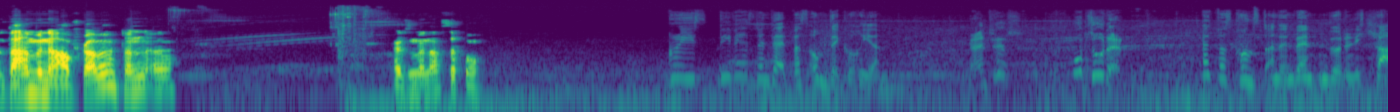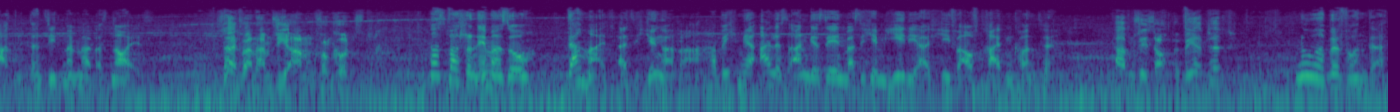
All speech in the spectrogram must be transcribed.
Also da haben wir eine Aufgabe, dann äh, reisen wir nach Seppo. Grease, wie wär's, wenn wir etwas umdekorieren? Mantis? Wozu denn? Etwas Kunst an den Wänden würde nicht schaden, dann sieht man mal was Neues. Seit wann haben Sie Ahnung von Kunst? Das war schon immer so. Damals, als ich jünger war, habe ich mir alles angesehen, was ich im Jedi-Archiv auftreiben konnte. Haben Sie es auch bewertet? Nur bewundert.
